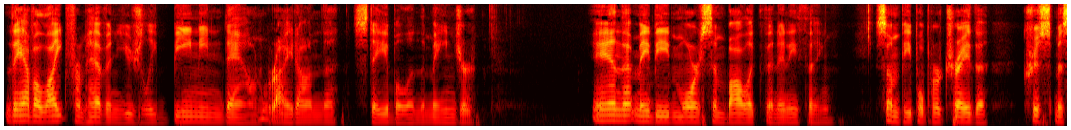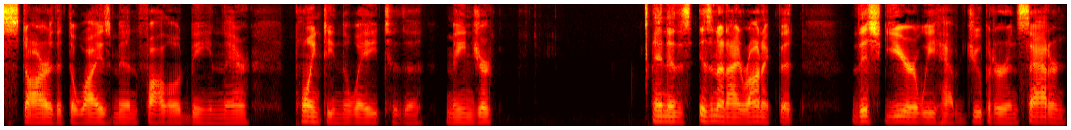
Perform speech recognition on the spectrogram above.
they have a light from heaven usually beaming down right on the stable and the manger. And that may be more symbolic than anything. Some people portray the Christmas star that the wise men followed being there, pointing the way to the manger. And isn't it ironic that this year we have Jupiter and Saturn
